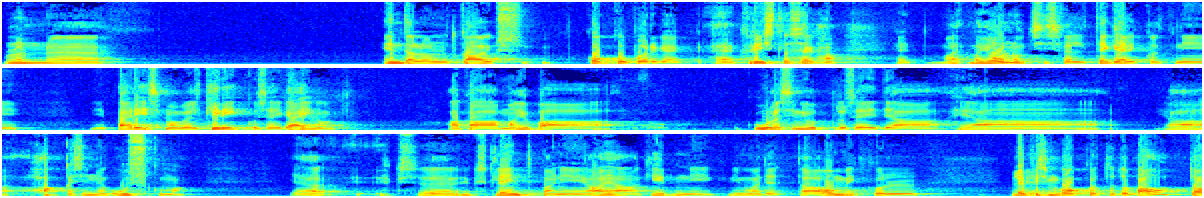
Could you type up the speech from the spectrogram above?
mul on äh, endal olnud ka üks kokkupõrge äh, kristlasega, et ma, ma ei olnud siis veel tegelikult nii, nii päris, ma veel kirikus ei käinud. aga ma juba kuulasin jutluseid ja, ja, ja hakkasin nagu uskuma. ja üks, üks klient pani aja kinni niimoodi, et ta hommikul leppisime kokku, et ta toob auto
